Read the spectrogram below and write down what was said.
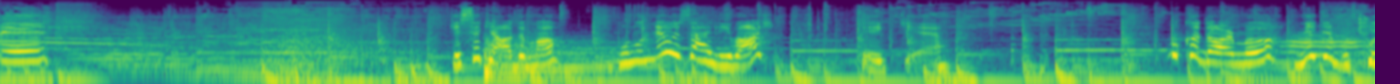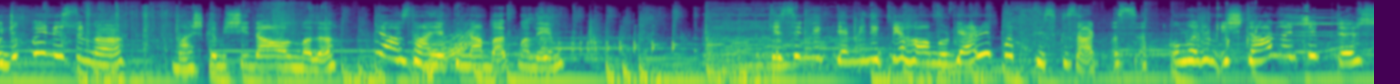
Mi? Kese kağıdı mı? Bunun ne özelliği var? Peki. Bu kadar mı? Nedir bu çocuk menüsü mü? Başka bir şey daha olmalı. Biraz daha yakından bakmalıyım. Kesinlikle minik bir hamburger ve patates kızartması. Umarım iştahın açıktır.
